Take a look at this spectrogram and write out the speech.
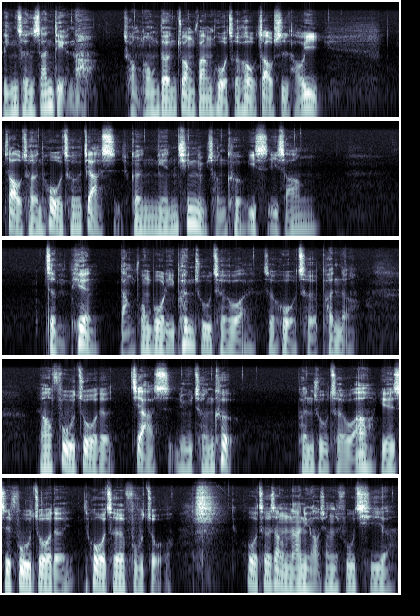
凌晨三点呐、啊。闯红灯撞翻货车后肇事逃逸，造成货车驾驶跟年轻女乘客一死一伤。整片挡风玻璃喷出车外，这货车喷的，然后副座的驾驶女乘客喷出车外啊，也是副座的货车副座，货车上男女好像是夫妻啊，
